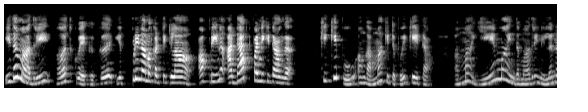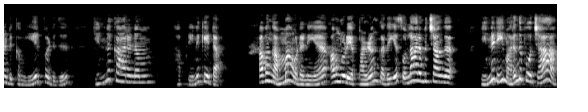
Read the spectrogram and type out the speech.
இத மாதிரி ஏர்த்குவேக்கு எப்படி நம்ம கட்டிக்கலாம் அப்படின்னு அடாப்ட் பண்ணிக்கிட்டாங்க. கிக்கிப்பூ அவங்க அம்மா கிட்ட போய் கேட்டா அம்மா ஏம்மா இந்த மாதிரி நிலநடுக்கம் ஏற்படுது? என்ன காரணம்? அப்படின்னு கேட்டா அவங்க அம்மா உடனே அவங்களுடைய பழங்கதைய சொல்ல ஆரம்பிச்சாங்க. என்னடி மறந்து போச்சா?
